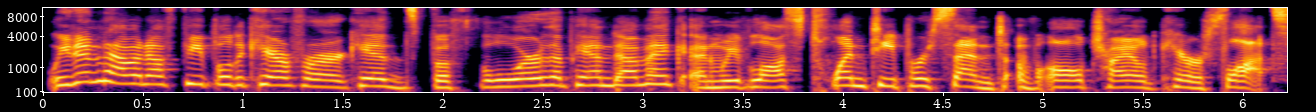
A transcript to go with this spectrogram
We didn't have enough people to care for our kids before the pandemic, and we've lost 20% of all childcare slots.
